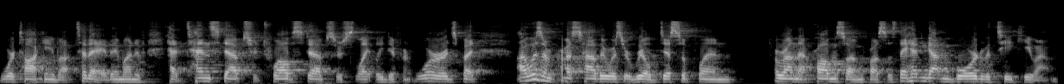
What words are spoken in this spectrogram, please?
we're talking about today. They might have had 10 steps or 12 steps or slightly different words, but I was impressed how there was a real discipline around that problem solving process. They hadn't gotten bored with TQM,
